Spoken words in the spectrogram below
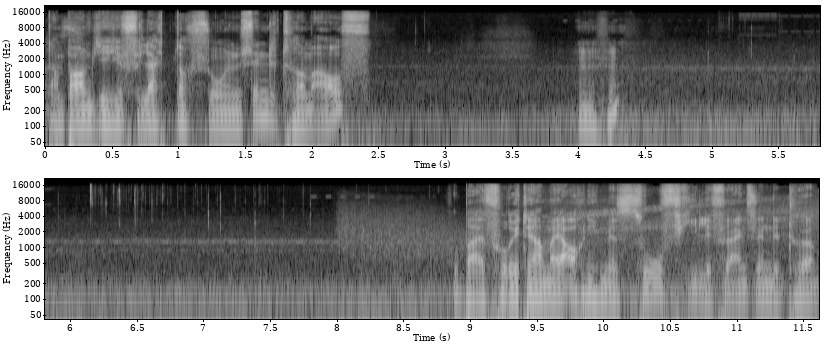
Dann bauen wir hier vielleicht noch so einen Sendeturm auf. Mhm. Wobei, Vorräte haben wir ja auch nicht mehr so viele für einen Sendeturm.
